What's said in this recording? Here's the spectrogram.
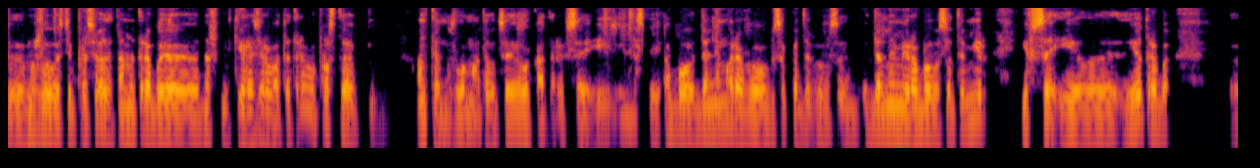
можливості працювати, там не треба е, на шматки розірвати. Треба просто антенну зламати, оцей локатор, і все. І, і або дальномір, або високод... вис- дальномір, або висотомір, і все. І е, його треба. е,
